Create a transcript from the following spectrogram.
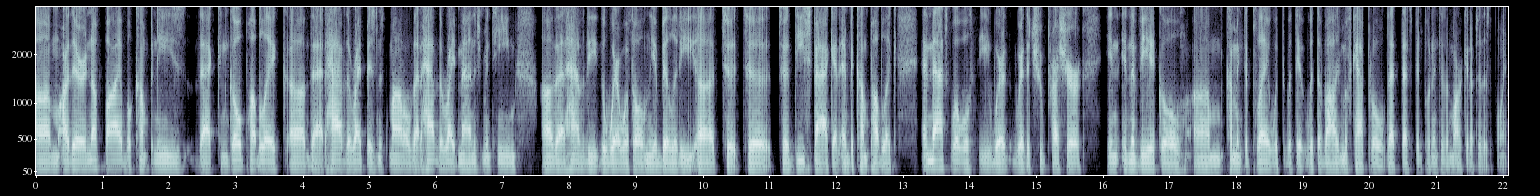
um, are there enough viable companies that can go public, uh, that have the right business model, that have the right management team, uh, that have the, the wherewithal and the ability uh, to to to de-SPAC and, and become public, and that's what we'll see where where the true pressure in, in the vehicle um, coming to play with with the with the volume of capital that that's been put into the market up to this point.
